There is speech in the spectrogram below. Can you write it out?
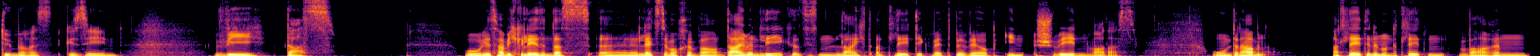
Dümmeres gesehen, wie das. Und jetzt habe ich gelesen, dass äh, letzte Woche war Diamond League, das ist ein Leichtathletik-Wettbewerb in Schweden war das. Und dann haben Athletinnen und Athleten waren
